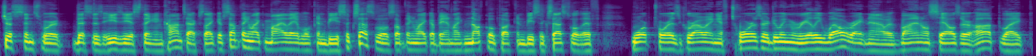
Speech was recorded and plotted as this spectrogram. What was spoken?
just since we're this is easiest thing in context, like if something like my label can be successful, something like a band like Knuckle Puck can be successful, if Warped Tour is growing, if tours are doing really well right now, if vinyl sales are up, like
